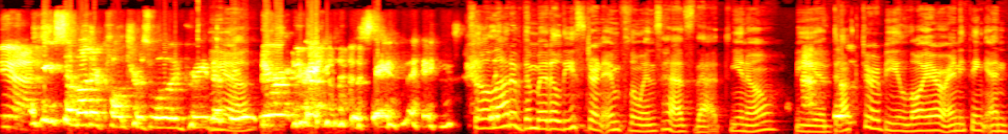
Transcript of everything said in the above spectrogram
Yeah. I think some other cultures will agree that yeah. they're, they're the same things. So a lot of the middle eastern influence has that you know be Absolutely. a doctor be a lawyer or anything. And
